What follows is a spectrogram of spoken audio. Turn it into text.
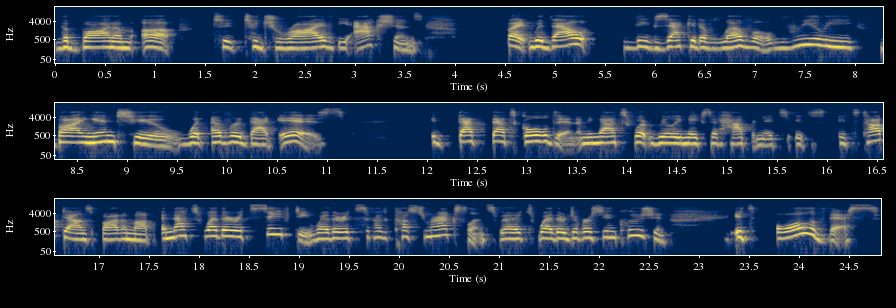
the bottom up to, to drive the actions. But without the executive level really buying into whatever that is it, that that's golden. I mean that's what really makes it happen. It's it's it's top down bottom up and that's whether it's safety whether it's customer excellence whether it's whether diversity inclusion. It's all of this.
